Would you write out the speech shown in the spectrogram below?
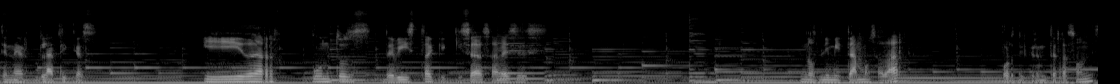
tener pláticas y dar puntos de vista que quizás a veces nos limitamos a dar por diferentes razones.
